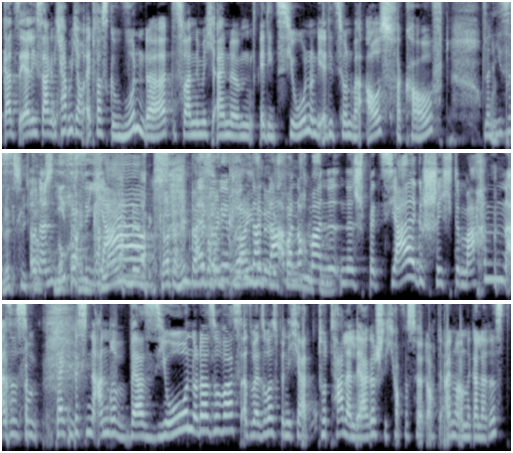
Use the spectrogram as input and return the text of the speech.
ganz ehrlich sagen, ich habe mich auch etwas gewundert. Das war nämlich eine Edition und die Edition war ausverkauft. Und dann und hieß es, und dann hieß es ja, kleinen, also wir würden dann da aber noch mal eine, eine Spezialgeschichte machen. Also so vielleicht ein bisschen eine andere Version oder sowas. Also bei sowas bin ich ja total allergisch. Ich hoffe, es hört auch der eine oder andere Galerist.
